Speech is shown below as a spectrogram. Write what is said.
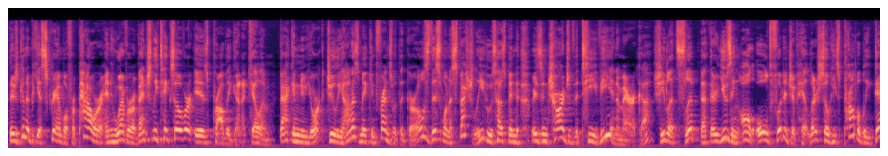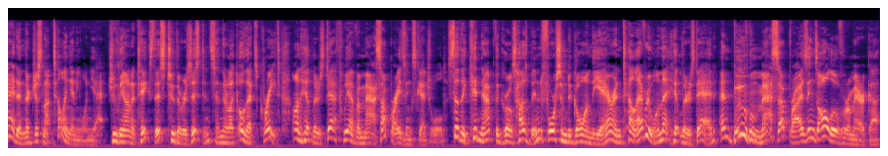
there's gonna be a scramble for power, and whoever eventually takes over is probably gonna kill him. Back in New York, Juliana's making friends with the girls, this one especially, whose husband is in charge of the TV in America. She lets slip that they're using all old footage of Hitler, so he's probably dead and they're just not telling anyone yet. Juliana takes this to the resistance and they're like, oh, that's great. On Hitler's death, we have a mass uprising scheduled. So they kidnap the girl's husband, force him to go on the air and tell everyone that Hitler's dead, and boom, mass uprisings all over America.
